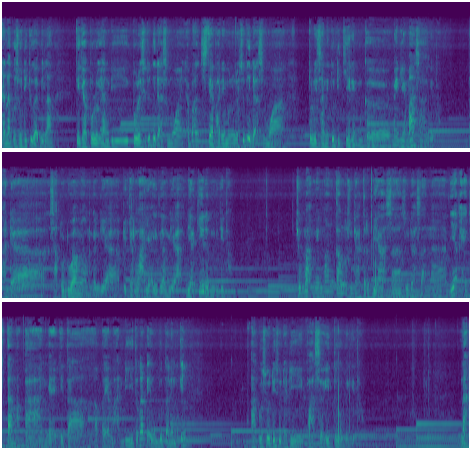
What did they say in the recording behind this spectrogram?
Dan Agus Budi juga bilang 30 yang ditulis itu tidak semua apa setiap hari menulis itu tidak semua tulisan itu dikirim ke media massa gitu. Ada satu dua yang mungkin dia pikir layak itu yang dia dia kirim begitu. Cuma memang kalau sudah terbiasa sudah sangat ya kayak kita makan kayak kita apa ya mandi itu kan kayak kebutuhan yang mungkin Agus Budi sudah di fase itu begitu. Nah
